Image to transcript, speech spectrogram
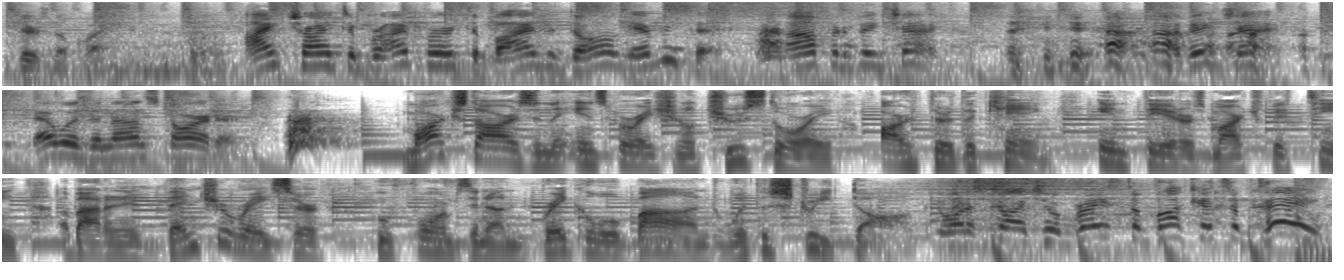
There's no question. I tried to bribe her to buy the dog everything. I offered a big check. a big check. That was a non-starter. Mark stars in the inspirational true story Arthur the King in theaters March 15th about an adventure racer who forms an unbreakable bond with a street dog. You want to start to embrace the buckets of pain?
